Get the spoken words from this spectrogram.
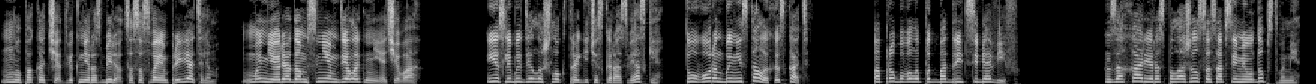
Но пока Чедвик не разберется со своим приятелем, мне рядом с ним делать нечего». Если бы дело шло к трагической развязке, то Ворон бы не стал их искать. Попробовала подбодрить себя Вив. Захарий расположился со всеми удобствами,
